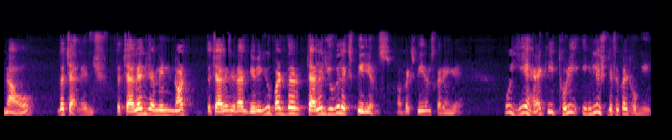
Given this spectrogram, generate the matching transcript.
now the challenge the challenge I mean not द चैलेंज दैट आई एम गिविंग यू बट द चैलेंज यू विल एक्सपीरियंस आप एक्सपीरियंस करेंगे वो ये है कि थोड़ी इंग्लिश डिफिकल्ट होगी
